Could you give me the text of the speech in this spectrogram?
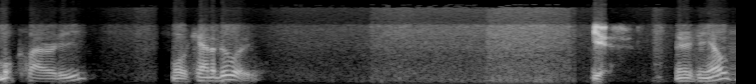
more clarity, more accountability. Yes. Anything else?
